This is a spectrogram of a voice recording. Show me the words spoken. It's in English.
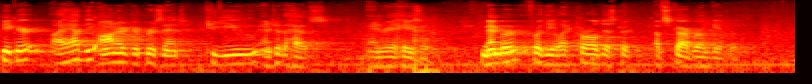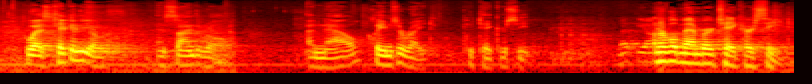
Speaker, I have the honour to present to you and to the House Andrea Hazell, member for the electoral district of Scarborough-Guildwood, who has taken the oath and signed the roll, and now claims the right to take her seat. Let the honourable member take her seat.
